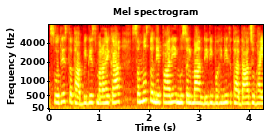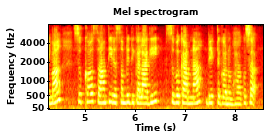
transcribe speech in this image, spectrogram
स्वदेश तथा विदेशमा रहेका समस्त नेपाली मुसलमान दिदी बहिनी तथा दाजुभाइमा सुख शान्ति र समृद्धिका लागि शुभकामना व्यक्त गर्नुभएको छ।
